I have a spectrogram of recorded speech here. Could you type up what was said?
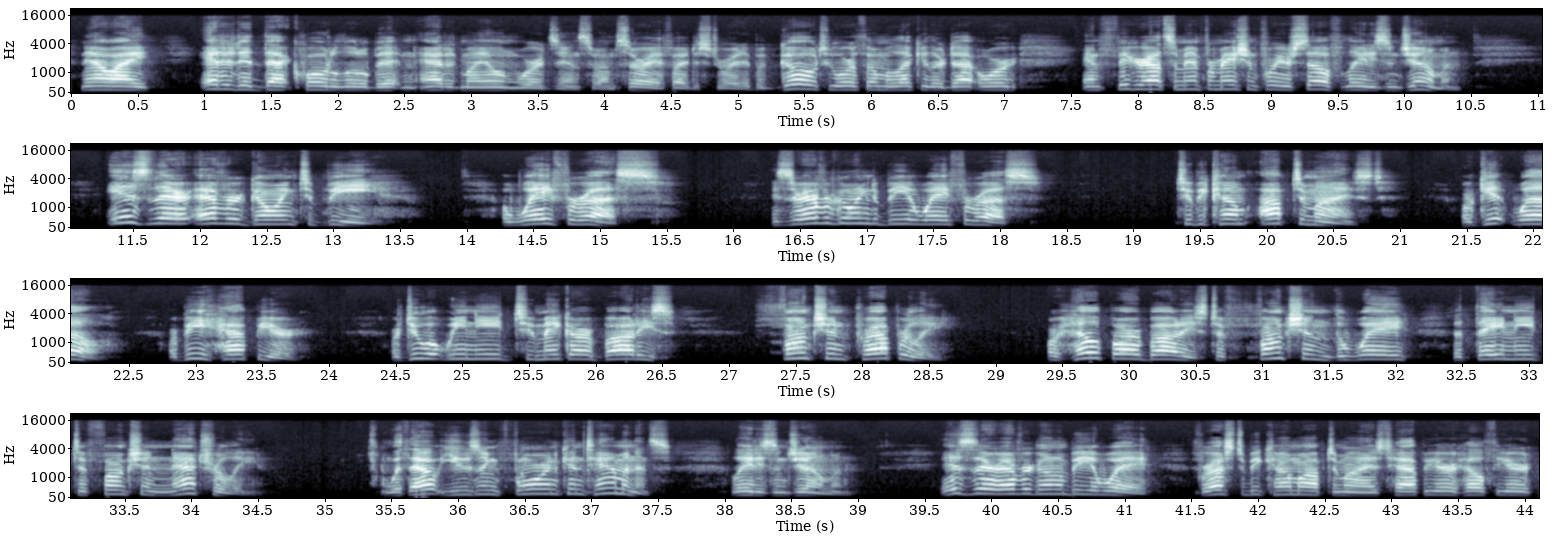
Now, I edited that quote a little bit and added my own words in, so I'm sorry if I destroyed it. But go to orthomolecular.org and figure out some information for yourself, ladies and gentlemen. Is there ever going to be a way for us? Is there ever going to be a way for us to become optimized, or get well, or be happier, or do what we need to make our bodies function properly, or help our bodies to function the way that they need to function naturally? without using foreign contaminants, ladies and gentlemen. Is there ever going to be a way for us to become optimized, happier, healthier,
